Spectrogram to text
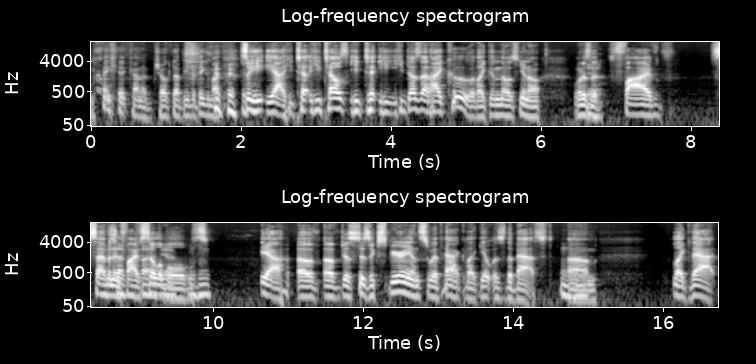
I get kind of choked up even thinking about it. so he yeah he te- he tells he, te- he he does that haiku like in those you know what is Yeah. it five seven and seven, five, five, yeah. syllables yeah. of of just his experience with heck like it was the best Mm-hmm. um like that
